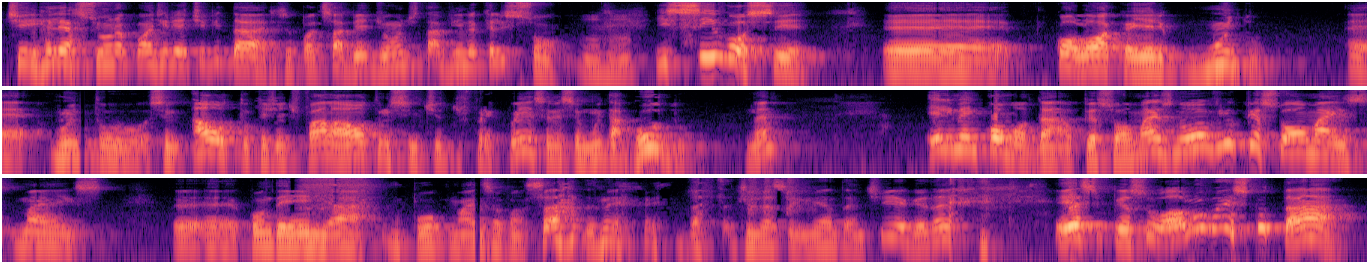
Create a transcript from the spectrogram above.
te relaciona com a diretividade. Você pode saber de onde está vindo aquele som. Uhum. E se você é, coloca ele muito é, muito assim, alto, que a gente fala alto no sentido de frequência, né, ser muito agudo, né? ele vai incomodar o pessoal mais novo e o pessoal mais, mais é, é com DNA um pouco mais avançado, né? data de nascimento antiga, né? Esse pessoal não vai escutar,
